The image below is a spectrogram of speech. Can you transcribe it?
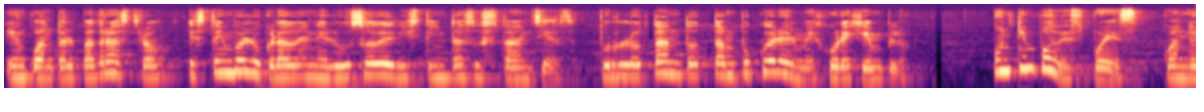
En cuanto al padrastro, está involucrado en el uso de distintas sustancias, por lo tanto tampoco era el mejor ejemplo. Un tiempo después, cuando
